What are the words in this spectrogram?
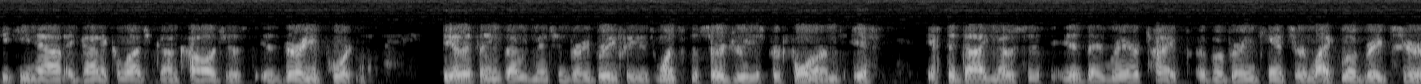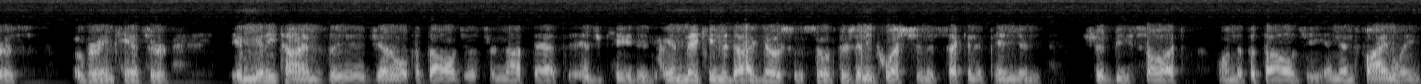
seeking out a gynecologic oncologist is very important. The other things I would mention very briefly is once the surgery is performed, if if the diagnosis is a rare type of ovarian cancer, like low-grade serous ovarian cancer, many times the general pathologists are not that educated in making the diagnosis. So if there's any question, a second opinion should be sought on the pathology. And then finally,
